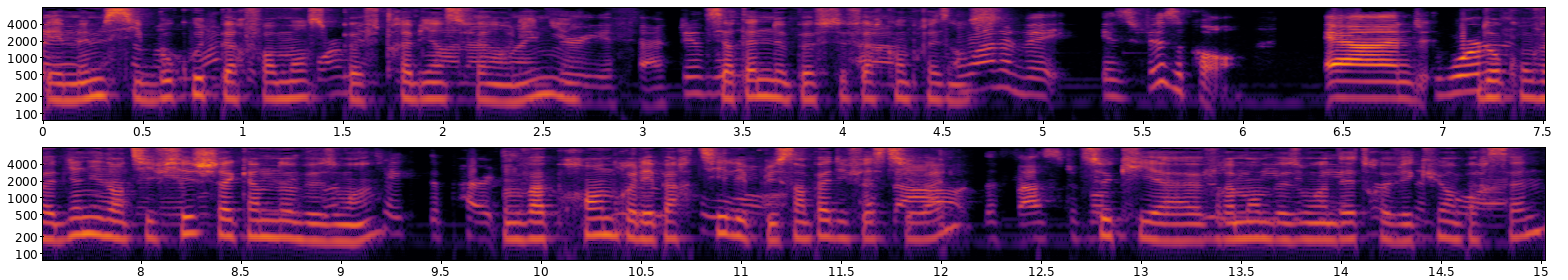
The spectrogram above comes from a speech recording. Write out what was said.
Et même si beaucoup de performances peuvent très bien se faire en ligne, certaines ne peuvent se faire qu'en um, présence. Donc on va bien identifier chacun de nos besoins. On va prendre les parties les plus sympas du festival, ce qui a vraiment besoin d'être vécu en personne,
